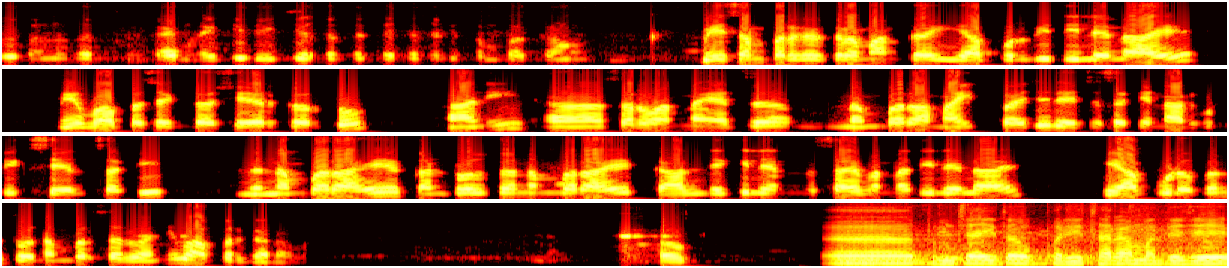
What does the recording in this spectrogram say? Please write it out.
लोकांना जर काही माहिती द्यायची असेल तर त्याच्यासाठी संपर्क क्रमांक मी संपर्क क्रमांक यापूर्वी दिलेला आहे. मी वापस एकदा शेअर करतो आणि सर्वांना याचा नंबर माहीत पाहिजे. याच्यासाठी नार्कोटिक सेल साठी नंबर आहे कंट्रोलचा नंबर आहे. काल देखील यांना साहेबांना दिलेला आहे. यापुढे पण तो नंबर सर्वांनी वापर करावा. तुमच्या इथं परिसरामध्ये जे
